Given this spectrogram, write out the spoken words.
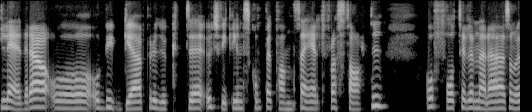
produktledere og, og bygge produktutviklingskompetanse helt fra starten og få til den der, som vi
